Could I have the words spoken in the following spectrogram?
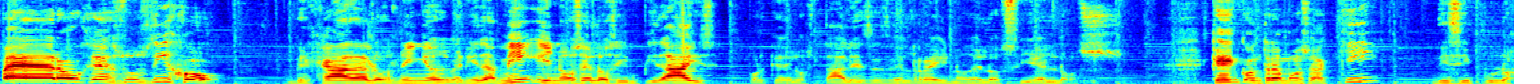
Pero Jesús dijo, dejad a los niños venir a mí y no se los impidáis, porque de los tales es el reino de los cielos. ¿Qué encontramos aquí? Discípulos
